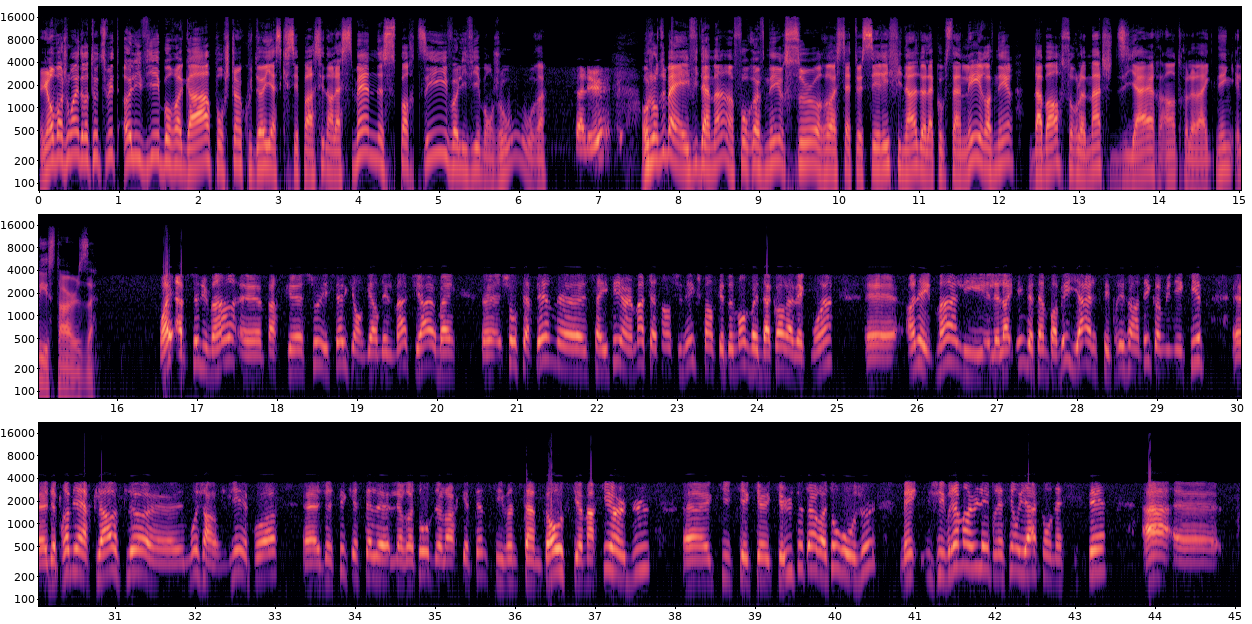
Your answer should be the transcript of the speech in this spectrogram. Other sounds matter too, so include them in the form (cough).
Et on va joindre tout de suite Olivier Beauregard pour jeter un coup d'œil à ce qui s'est passé dans la semaine sportive. Olivier, bonjour. Salut. Aujourd'hui, bien évidemment, il faut revenir sur euh, cette série finale de la Coupe Stanley et revenir d'abord sur le match d'hier entre le Lightning et les Stars. Oui, absolument. Euh, parce que ceux et celles qui ont regardé le match hier, ben, euh, chose certaine, ça a été un match à sens unique. Je pense que tout le monde va être d'accord avec moi. honnêtement, le Lightning de Tampa Bay hier s'est présenté comme une équipe euh, de première classe, là, euh, moi, j'en reviens pas. Euh, je sais que c'était le, retour de leur capitaine Steven Stamkos qui a marqué un but, qui, qui, a eu tout un retour au jeu. Mais j'ai vraiment eu l'impression hier qu'on assistait à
